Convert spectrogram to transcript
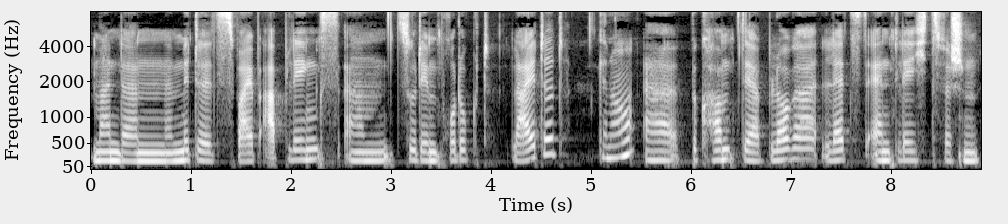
man dann mittels Swipe-Up-Links ähm, zu dem Produkt leitet, genau. äh, bekommt der Blogger letztendlich zwischen,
